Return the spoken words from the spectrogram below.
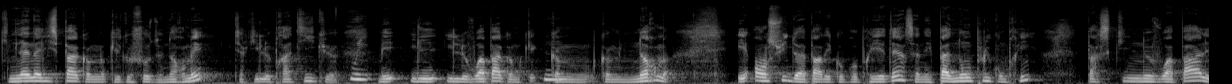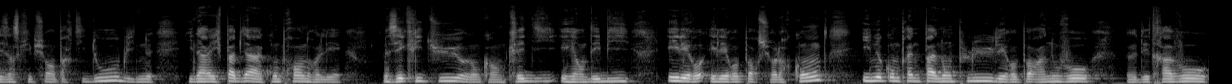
qui ne l'analysent pas comme quelque chose de normé, c'est-à-dire qu'ils le pratiquent Oui. mais ils ne le voient pas comme, Mm. comme, comme une norme. Et ensuite, de la part des copropriétaires, ça n'est pas non plus compris parce qu'ils ne voient pas les inscriptions en partie double, ils n'arrivent pas bien à comprendre les, écritures donc en crédit et en débit et les, reports sur leur compte. Ils ne comprennent pas non plus les reports à nouveau euh, des travaux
